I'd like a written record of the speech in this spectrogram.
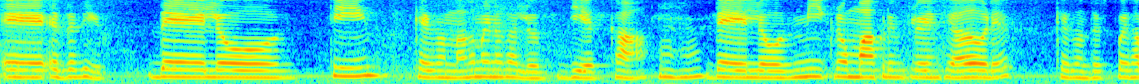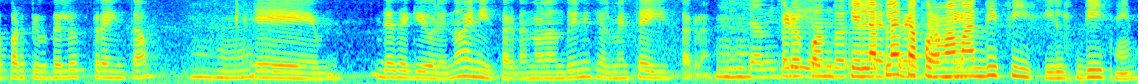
Eh, es decir, de los team, que son más o menos a los 10K, de los micro, macro influenciadores, que son después a partir de los 30, de seguidores, ¿no? En Instagram, hablando inicialmente de Instagram. Pero cuando que es la plataforma más difícil, dicen.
